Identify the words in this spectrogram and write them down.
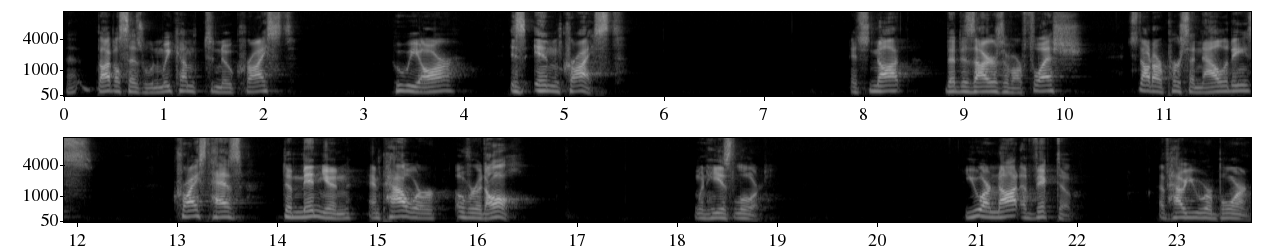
The Bible says when we come to know Christ, who we are is in Christ. It's not the desires of our flesh, it's not our personalities. Christ has dominion and power over it all when He is Lord. You are not a victim of how you were born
